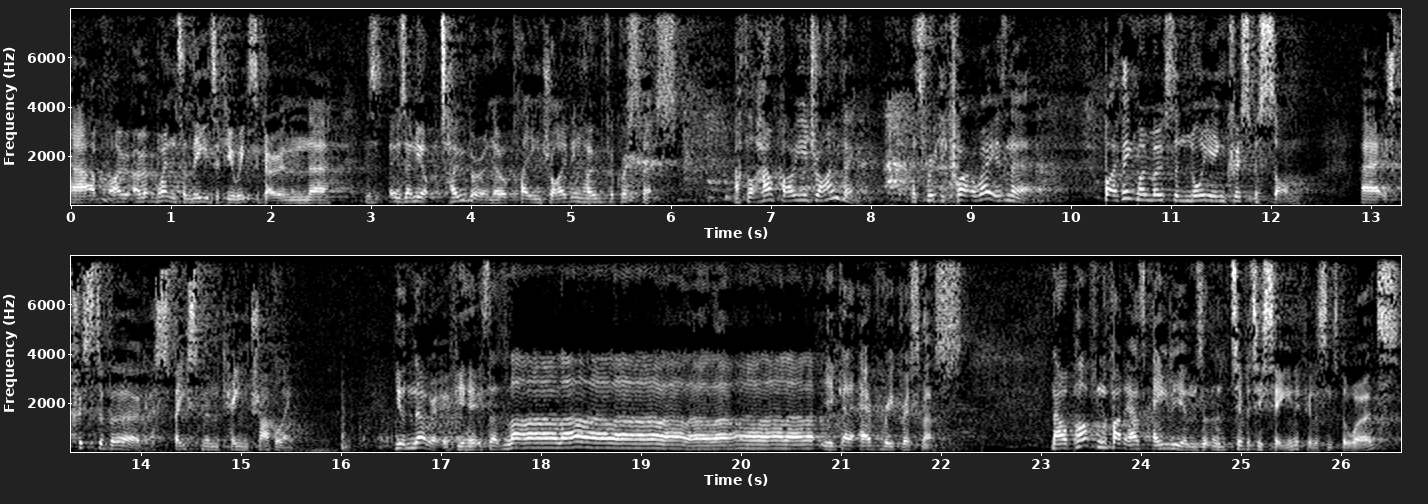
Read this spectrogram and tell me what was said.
Uh, I, I, went to Leeds a few weeks ago and uh, it, was, it, was, only October and they were playing Driving Home for Christmas. I thought, how far are you driving? That's really quite a way, isn't it? But I think my most annoying Christmas song uh, is Chris de Burgh, A Spaceman Came Travelling. You'll know it if you hear it. It's like la la la la la la la la. You get it every Christmas. Now, apart from the fact it has aliens at the nativity scene, if you listen to the words,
